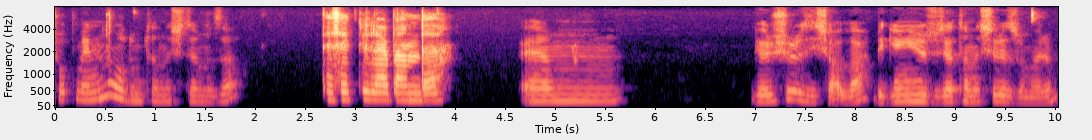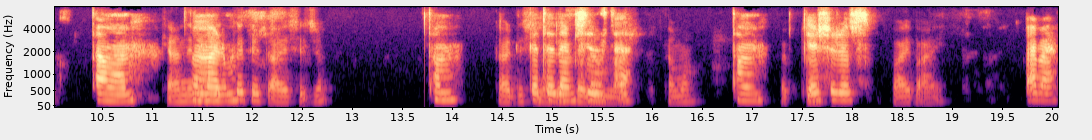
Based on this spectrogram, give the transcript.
Çok memnun oldum tanıştığımıza. Teşekkürler ben de. Em, görüşürüz inşallah. Bir gün yüz yüze tanışırız umarım. Tamam. Kendine Umarım. dikkat et Ayşe'cim. Tamam. Kardeşine Dikkat de ederim siz de. Tamam. Tamam. Öptüm. Görüşürüz. Bay bay. Bay bay.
